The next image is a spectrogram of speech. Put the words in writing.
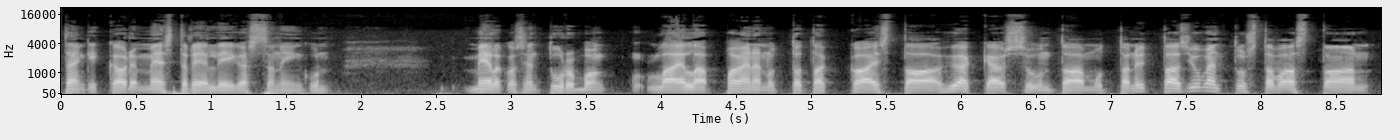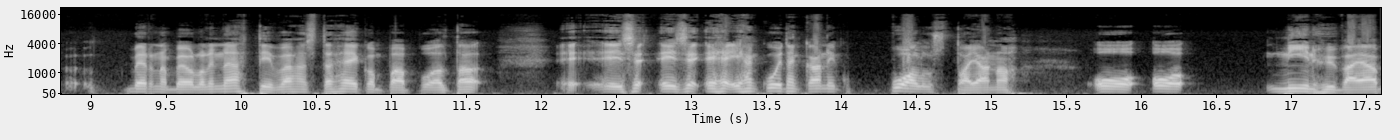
tämänkin kauden mestarien liigassa niin kun melkoisen turbon lailla painanut tota kaistaa hyökkäyssuuntaan, mutta nyt taas Juventusta vastaan Bernabeulla niin nähtiin vähän sitä heikompaa puolta. Ei, se, ei, se, ei ihan kuitenkaan niin kuin puolustajana ole, ole niin hyvä, ja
